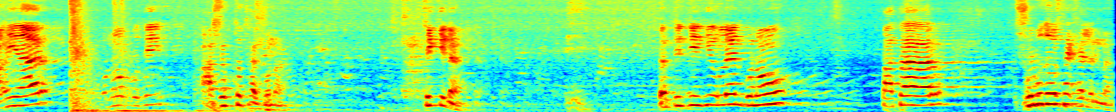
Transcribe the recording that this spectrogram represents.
আমি আর কোনো প্রতি আসক্ত থাকব না। ঠিক কিনা? তিনি কি বললেন কোনো পাতার সবুজ অবস্থায় খাইলেন না।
